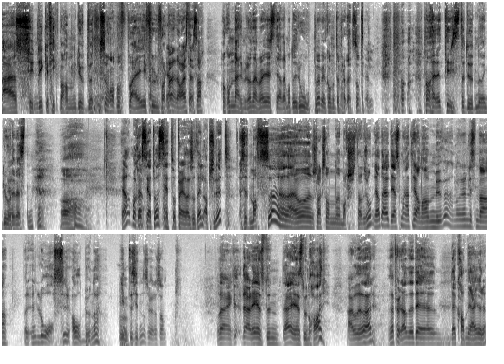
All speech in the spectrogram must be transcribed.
Jeg er synd de ikke fikk med han gubben som var på vei i full fart. der. Da var jeg stressa. Han kom nærmere og nærmere i stedet jeg måtte rope 'velkommen til Paradise Hotel'. Han er den triste duden med den gule vesten. Åh. Ja, Man kan se at du har sett på Paradise Hotel. Absolutt. Jeg har sett masse. Det er jo en slags sånn marsjtradisjon. Ja, det er jo det som er Triana-movet. Når hun liksom da Hun låser albuene inntil siden, så gjør hun sånn. Og det er egentlig det, er det eneste hun Det det eneste hun har. Er jo det der. Det føler jeg det, det, kan jeg gjøre.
